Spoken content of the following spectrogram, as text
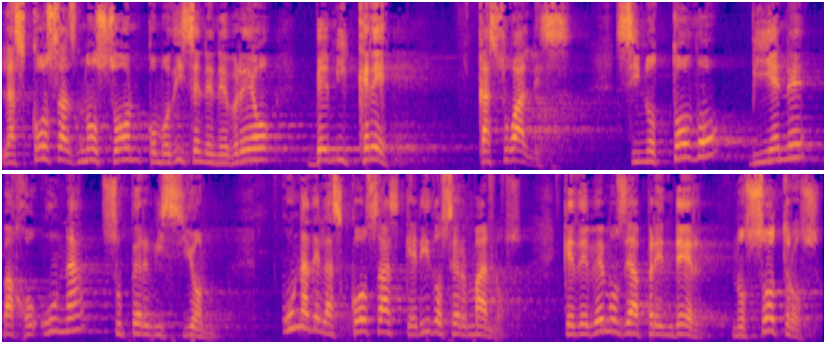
Las cosas no son, como dicen en hebreo, bemicre, casuales, sino todo viene bajo una supervisión. Una de las cosas, queridos hermanos, que debemos de aprender nosotros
